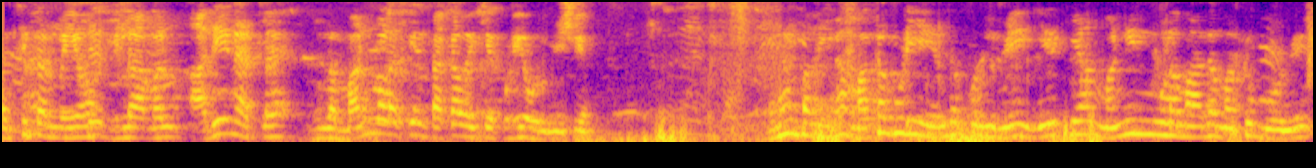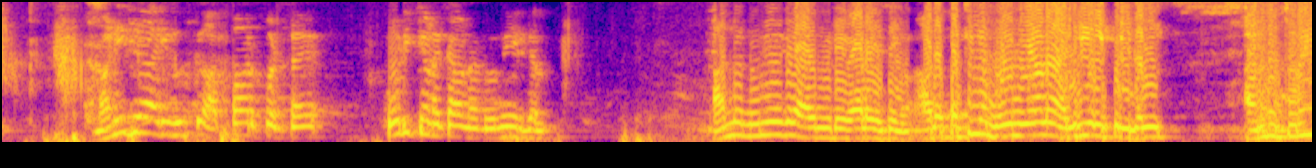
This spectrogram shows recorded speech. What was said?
நச்சுத்தன்மையோ இல்லாமல் அதே நேரத்துல இந்த மண் வளத்தையும் தக்க வைக்கக்கூடிய ஒரு விஷயம். என்னன்னு பாத்தீங்கன்னா மக்கக்கூடிய எந்த பொருளுமே இயற்கையா மண்ணின் மூலமாக மக்கும் போது மனித அறிவுக்கு அப்பாற்பட்ட கோடிக்கணக்கான நுண்ணுயிர்கள். அந்த நுண்ணுயிர்கள் அதனுடைய வேலையை செய்யும். அதை பற்றின முழுமையான அறிவியல் புரிதல் அந்த துறை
